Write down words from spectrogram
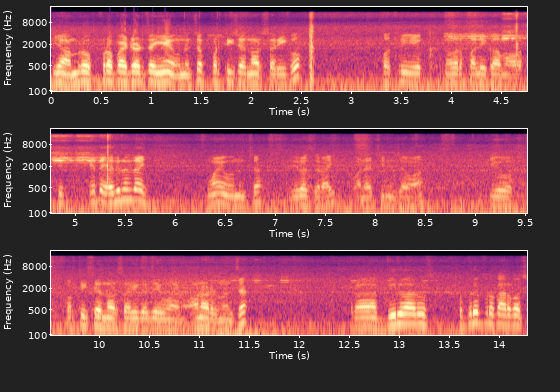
यहाँ हाम्रो प्रोपाइटर चाहिँ यहीँ हुनुहुन्छ प्रतीक्षा नर्सरीको पत्री एक नगरपालिकामा अवस्थित। यता हेर्नु दाइ उहाँ हुनुहुन्छ निरज राई भनेर चिनिन्छ उहाँ। यो प्रतीक्षा नर्सरीको चाहिँ उहाँ अनर हुनुहुन्छ। र बिरुवाहरू थुप्रै प्रकारको छ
